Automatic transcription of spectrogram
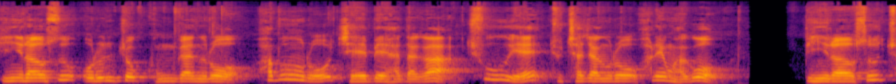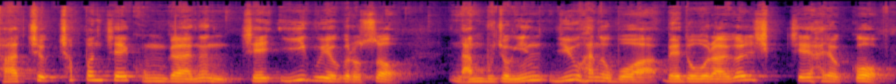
비닐하우스 오른쪽 공간으로 화분으로 재배하다가 추후에 주차장으로 활용하고 비닐하우스 좌측 첫 번째 공간은 제2구역으로서 남부종인 뉴하노보와 메도우락을 식재하였고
